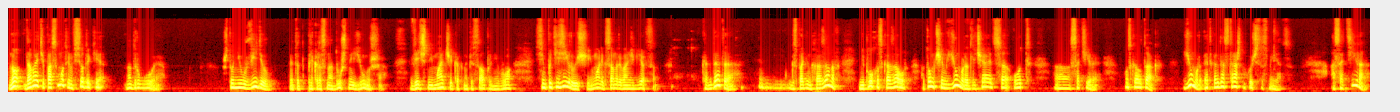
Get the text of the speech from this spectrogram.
Но давайте посмотрим все-таки на другое. Что не увидел этот прекраснодушный юноша, вечный мальчик, как написал про него симпатизирующий ему Александр Иванович Герцен. Когда-то господин Хазанов неплохо сказал о том, чем юмор отличается от э, сатиры. Он сказал так, юмор – это когда страшно хочется смеяться, а сатира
